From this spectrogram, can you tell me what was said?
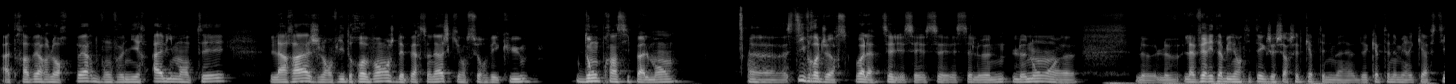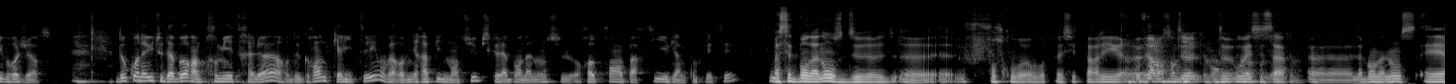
à travers leurs pertes, vont venir alimenter la rage, l'envie de revanche des personnages qui ont survécu, dont principalement euh, Steve Rogers. Voilà, c'est le, le nom, euh, le- le- la véritable identité que j'ai cherché de Captain, de Captain America, Steve Rogers. Donc on a eu tout d'abord un premier trailer de grande qualité, on va revenir rapidement dessus puisque la bande-annonce le reprend en partie et vient le compléter. Bah, cette bande-annonce de, de- euh, je pense qu'on va, on va pas essayer de parler. On peut faire l'ensemble directement, de- ouais, c'est ça. la bande-annonce est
